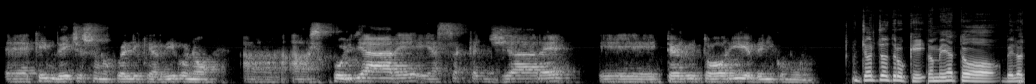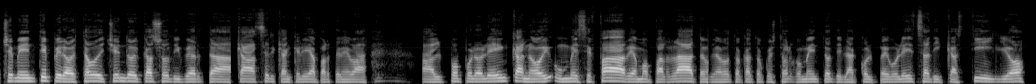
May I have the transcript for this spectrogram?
eh, che invece sono quelli che arrivano a, a spogliare e a saccaggiare eh, territori e beni comuni. Giorgio Trucchi, nominato velocemente, però stavo dicendo il caso di Berta Kasser, che anche lei apparteneva al popolo Lenca. Noi un mese fa abbiamo parlato, abbiamo toccato questo argomento della colpevolezza di Castiglio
